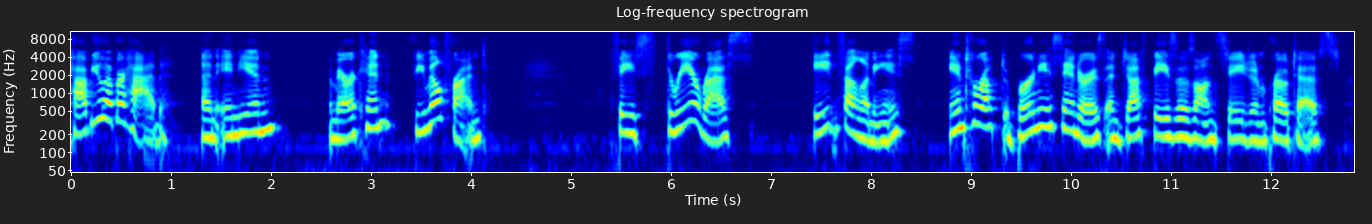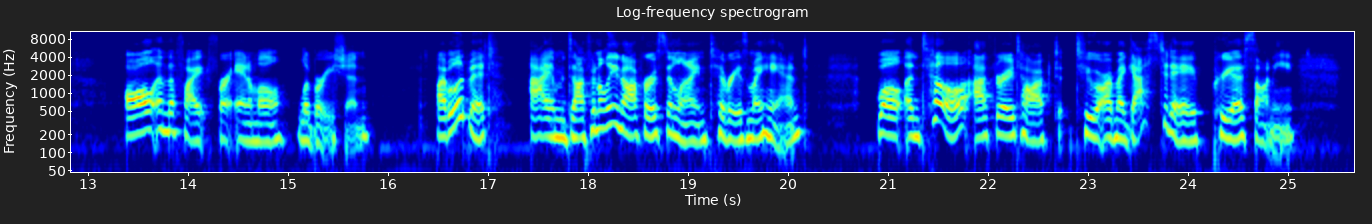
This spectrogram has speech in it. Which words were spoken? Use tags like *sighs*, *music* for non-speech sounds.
Have you ever had an Indian American female friend face three arrests, eight felonies, interrupt Bernie Sanders and Jeff Bezos on stage in protest, all in the fight for animal liberation? I will admit, I am definitely not first in line to raise my hand. Well, until after I talked to our my guest today, Priya Sawhney.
